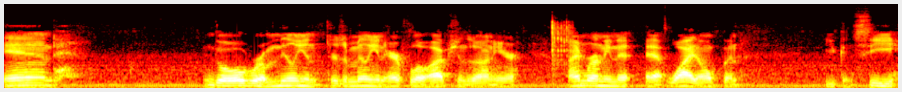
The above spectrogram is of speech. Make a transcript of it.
And go over a million, there's a million airflow options on here. I'm running it at wide open. You can see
